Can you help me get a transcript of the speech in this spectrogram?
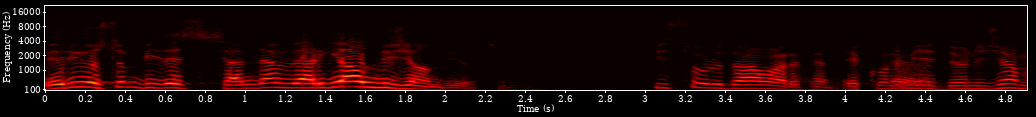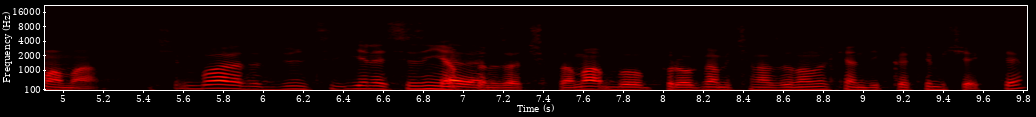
Veriyorsun bir de senden vergi almayacağım diyorsun. Bir soru daha var efendim. Ekonomiye Evet. döneceğim ama şimdi bu arada dün siz, yine sizin Evet. yaptığınız açıklama bu program için hazırlanırken dikkatimi çekti.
